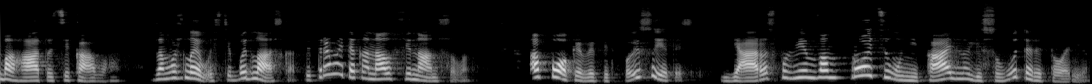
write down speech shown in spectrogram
багато цікавого. За можливості, будь ласка, підтримайте канал фінансово. А поки ви підписуєтесь, я розповім вам про цю унікальну лісову територію.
